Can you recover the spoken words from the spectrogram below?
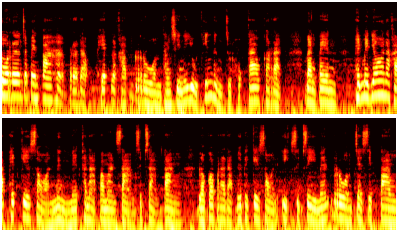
ตัวเรือนจะเป็นปาหะประดับเพชรนะครับ รวมทั้งชิ้นนี่อยู่ที่ 1.69 กรัต แบ่งเป็นเพชรเม็ดย่อนะครับ เพชรเกสร1เม็ดขนาดประมาณ 33 ตังค์แล้วก็ประดับด้วยเพชรเกสรอีก 14 เม็ดรวม 70 ตังค์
